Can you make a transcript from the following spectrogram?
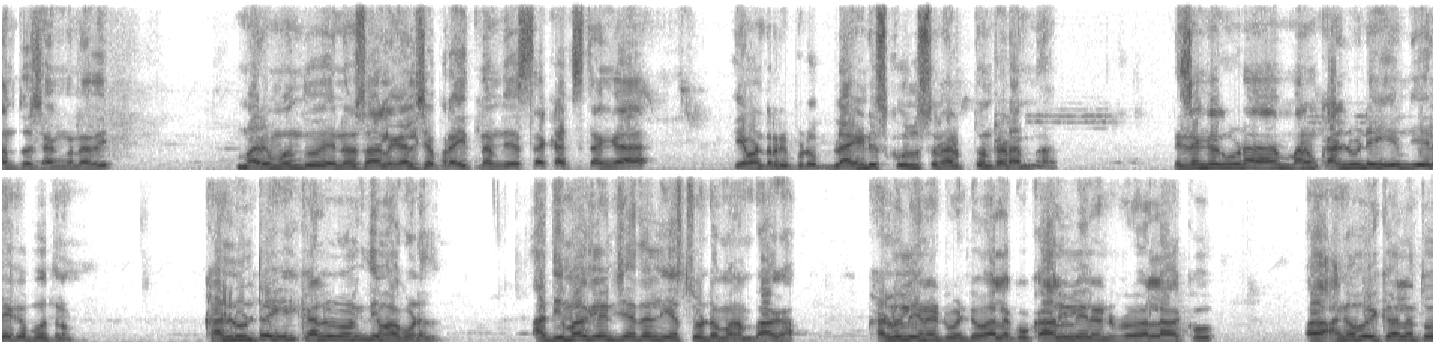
సంతోషంగా ఉన్నది. మరి ముందు ఎన్నోసార్లు కలిసే ప్రయత్నం చేస్తే ఖచ్చితంగా ఏమంటారు ఇప్పుడు బ్లైండ్ స్కూల్స్ నడుపుతుంటాడు అన్న నిజంగా కూడా మనం కళ్ళుండే ఏం చేయలేకపోతున్నాం. కళ్ళు ఉంటాయి కళ్ళులోనికి దిమాగ్ ఉండదు. ఆ దిమాగ్ లేని చేతలు చేస్తుంటాం మనం బాగా. కళ్ళు లేనటువంటి వాళ్ళకు కాళ్ళు లేనటువంటి వాళ్ళకు ఆ అంగవైకల్యంతో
